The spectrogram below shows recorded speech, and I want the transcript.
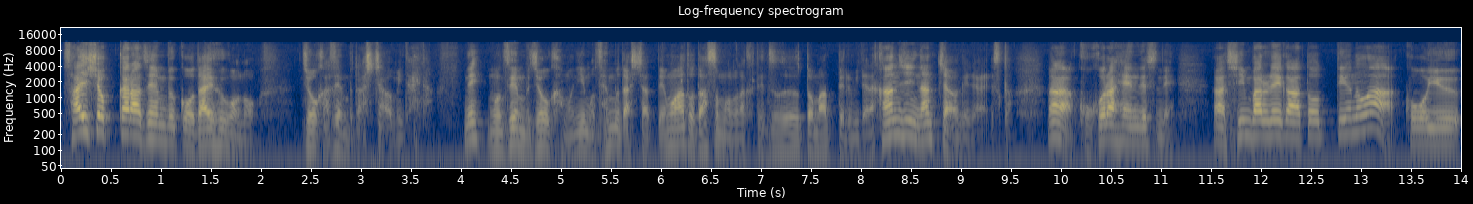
最初から全部こう大富豪のジョーカー全部出しちゃうみたいな。ね、もう全部ジョーカーも2も全部出しちゃってもうあと出すものなくてずっと待ってるみたいな感じになっちゃうわけじゃないですか。だからここら辺ですね。だからシンバルレガートっていうのはこういう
